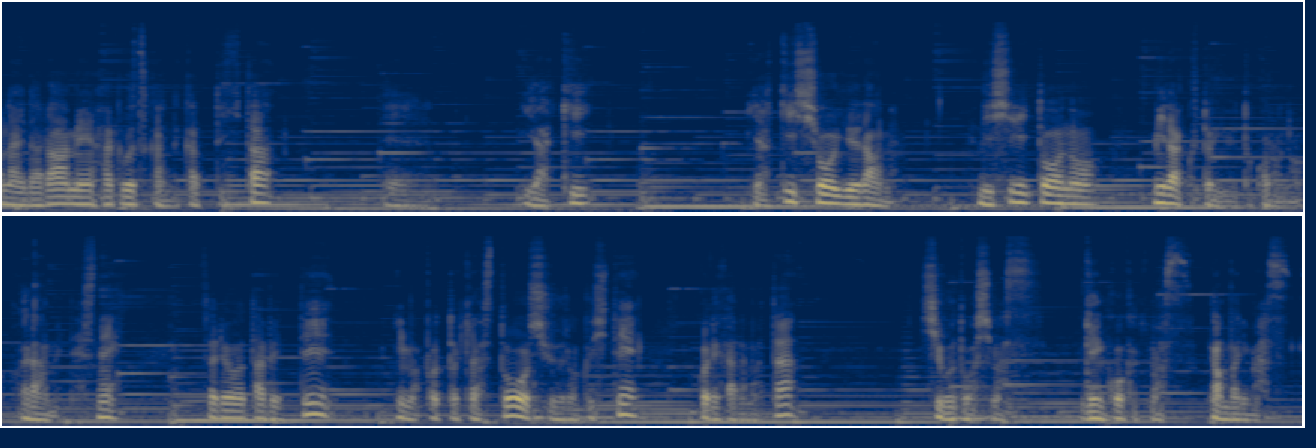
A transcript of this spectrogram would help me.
この間ラーメン博物館で買ってきた、えー、焼き焼き醤油ラーメン利尻島のミラクというところのラーメンですねそれを食べて今ポッドキャストを収録してこれからまた仕事をします。原稿を書きます。頑張ります。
